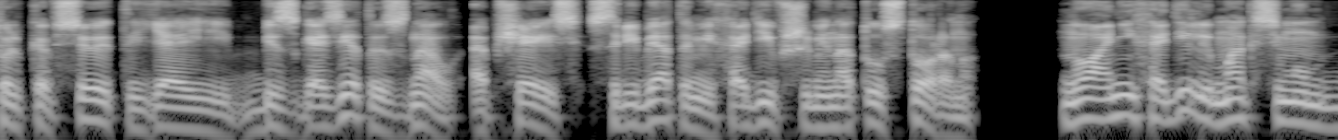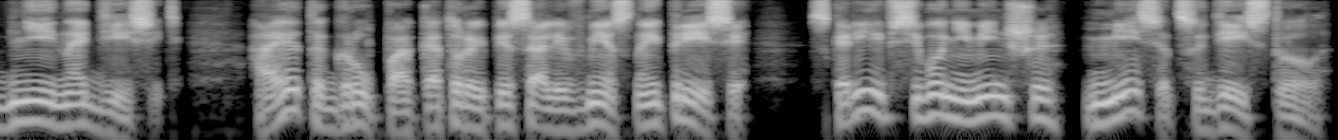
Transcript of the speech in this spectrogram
Только все это я и без газеты знал, общаясь с ребятами, ходившими на ту сторону. Но они ходили максимум дней на 10, а эта группа, о которой писали в местной прессе, скорее всего, не меньше месяца действовала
